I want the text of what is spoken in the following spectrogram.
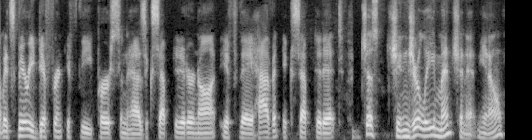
Um, it's very different if the person has accepted it or not. If they haven't accepted it, just gingerly mention it. You know,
